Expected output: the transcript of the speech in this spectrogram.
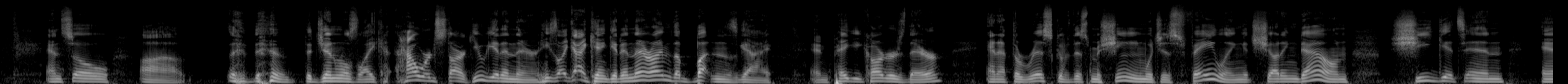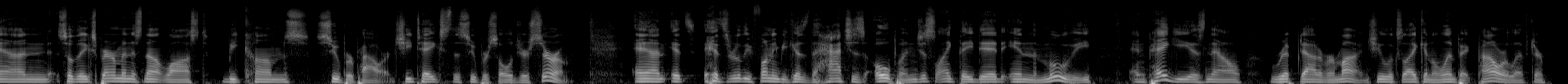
And so uh, the, general's like, Howard Stark, you get in there. And he's like, I can't get in there. I'm the buttons guy. And Peggy Carter's there. And at the risk of this machine, which is failing, it's shutting down, she gets in. And so the experiment is not lost, becomes super powered. She takes the super soldier serum. And it's it's really funny because the hatch is open, just like they did in the movie, and Peggy is now ripped out of her mind. She looks like an Olympic power lifter.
